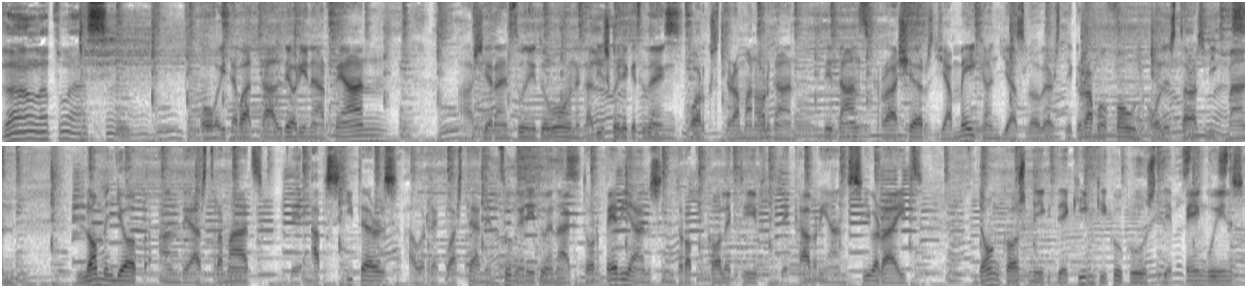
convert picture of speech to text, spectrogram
de la plaça. hogeita bat talde horien artean hasiera entzun ditugun eta disko irekitzen den Corks Drum and Organ, The Dance Crushers, Jamaican Jazz Lovers, The Gramophone All Stars Big Band, Lomelop and the Astramats, The Upseaters, aurreko astean entzun genituenak Torpedians, Drop Collective, The Cabrians, Sibarites, Don Cosmic, The Kinky Cuckoos, The Penguins,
